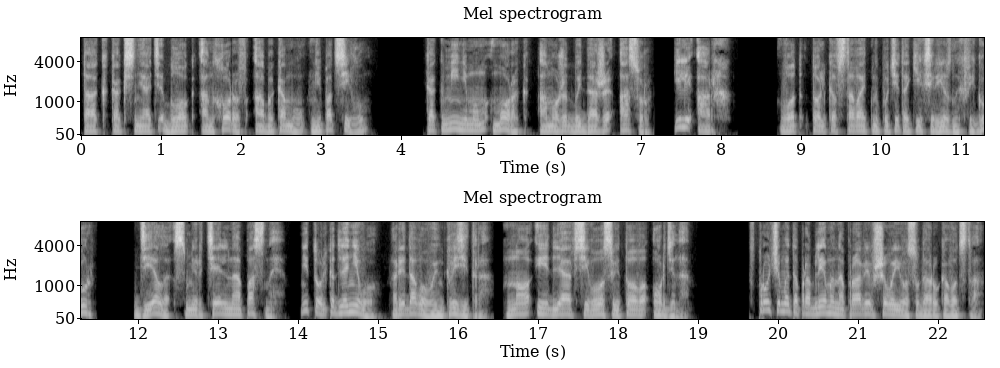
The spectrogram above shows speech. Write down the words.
так как снять блок анхоров абы кому не под силу. Как минимум морок, а может быть даже асур или арх. Вот только вставать на пути таких серьезных фигур — дело смертельно опасное. Не только для него, рядового инквизитора, но и для всего Святого Ордена. Впрочем, это проблемы направившего его сюда руководства.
